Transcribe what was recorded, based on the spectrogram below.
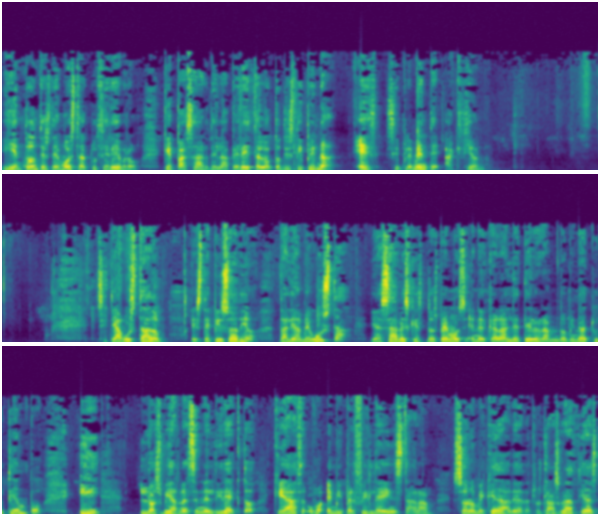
y entonces demuestra a tu cerebro que pasar de la pereza a la autodisciplina es simplemente acción. Si te ha gustado este episodio, dale a me gusta. Ya sabes que nos vemos en el canal de Telegram Domina tu tiempo y los viernes en el directo que hago en mi perfil de Instagram. Solo me queda de daros las gracias,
